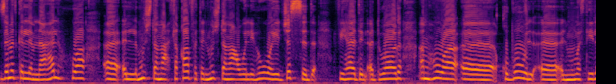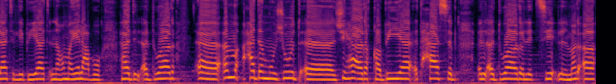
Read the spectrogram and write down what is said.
زي ما تكلمنا هل هو آه، المجتمع ثقافة المجتمع واللي هو يتجسد في هذه الأدوار أم هو قبول الممثلات الليبيات أنهم يلعبوا هذه الأدوار أم عدم وجود جهة رقابية تحاسب الأدوار اللي تسيء للمرأة؟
